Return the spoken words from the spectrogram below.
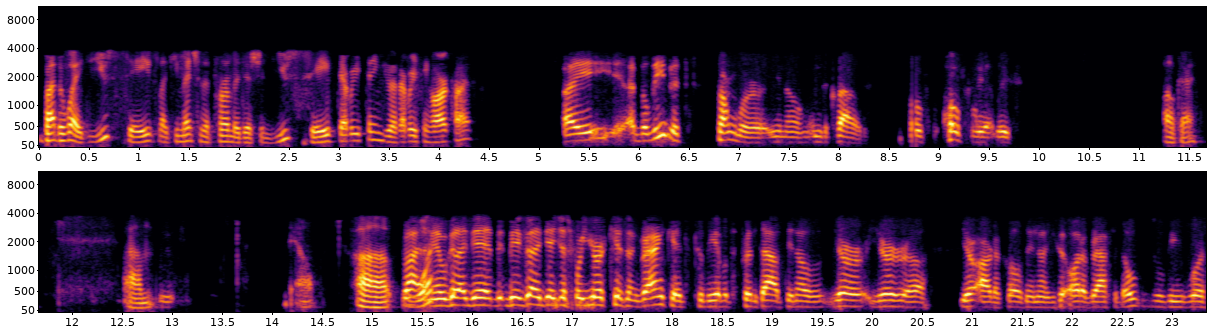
By the way, do you save like you mentioned the Purim edition? You saved everything. You have everything archived. I I believe it's somewhere, you know, in the cloud. Ho- hopefully, at least. Okay. Um, now, uh, Right. what- I mean, a good idea. Be a good idea just for your kids and grandkids to be able to print out, you know, your your uh, your articles. You know, you could autograph it. Those will be worth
